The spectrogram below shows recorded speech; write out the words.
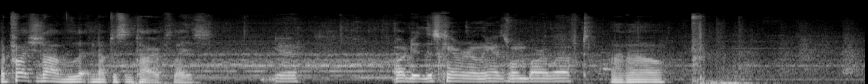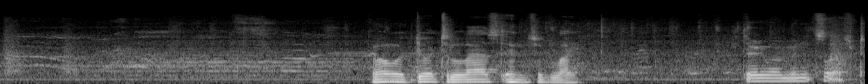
I probably should not have lit up this entire place. Yeah. Oh, dude, this camera only has one bar left. I know. Well, we'll do it to the last inch of life. 31 minutes left.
